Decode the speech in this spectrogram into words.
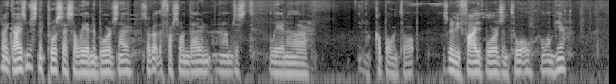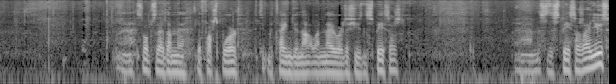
Right guys, I'm just in the process of laying the boards now. So I've got the first one down, I'm just laying another you know, couple on top. There's going to be five boards in total along here. Uh, so obviously I've done the, the first board, took my time doing that one, now we're just using spacers. Um, this is the spacers I use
